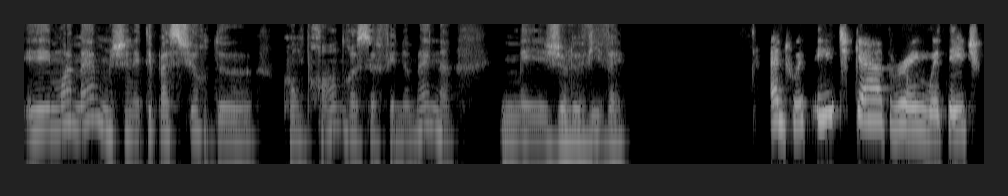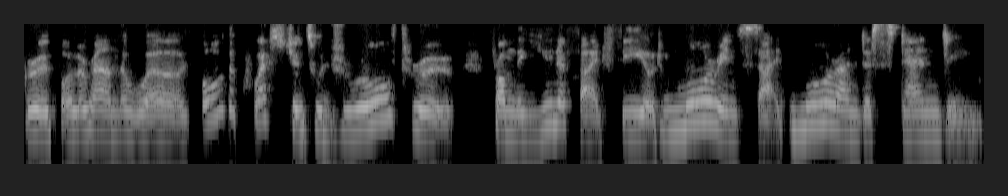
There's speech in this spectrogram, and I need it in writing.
Et moi-même, je n'étais pas sûre de comprendre ce phénomène, mais je le vivais. And with each gathering, with each group all around the world, all the questions would draw through from the unified field more insight, more understanding.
